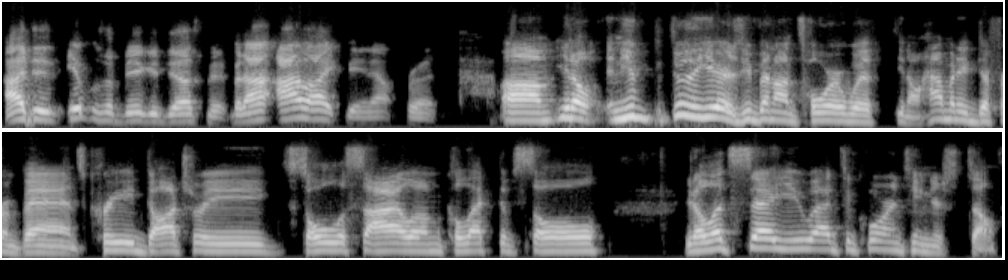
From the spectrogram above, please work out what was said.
I did. It was a big adjustment, but I, I like being out front. Um, you know, and you through the years, you've been on tour with you know how many different bands? Creed, Daughtry, Soul Asylum, Collective Soul. You know, let's say you had to quarantine yourself.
